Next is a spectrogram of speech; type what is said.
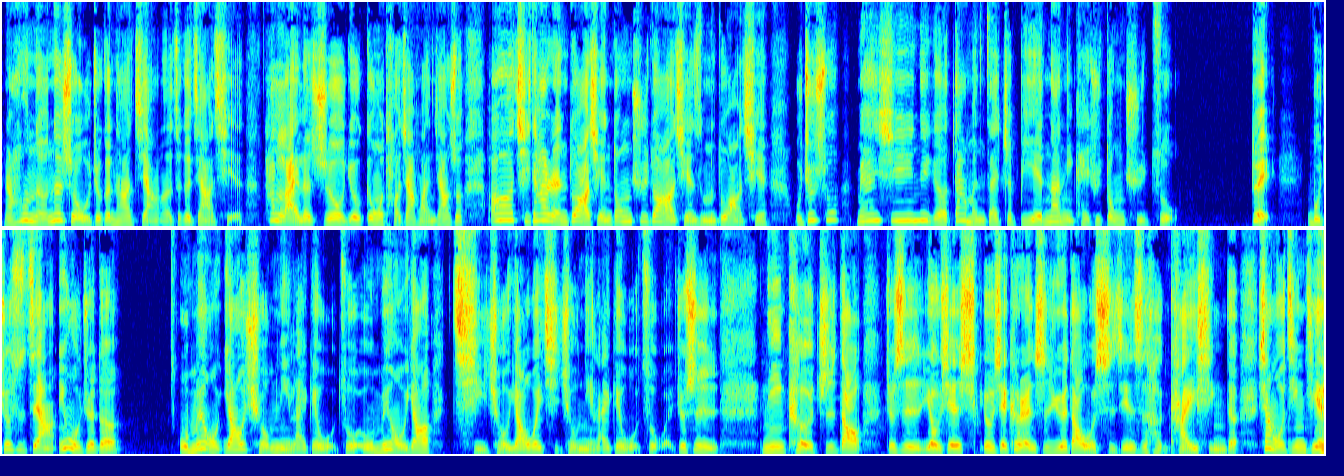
然后呢，那时候我就跟他讲了这个价钱，他来了之后又跟我讨价还价，说啊，其他人多少钱，东区多少钱，什么多少钱，我就说没关系，那个大门在这边，那你可以去东区做，对我就是这样，因为我觉得。我没有要求你来给我做，我没有要祈求、邀威祈求你来给我做。哎，就是你可知道，就是有些有些客人是约到我时间是很开心的。像我今天，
